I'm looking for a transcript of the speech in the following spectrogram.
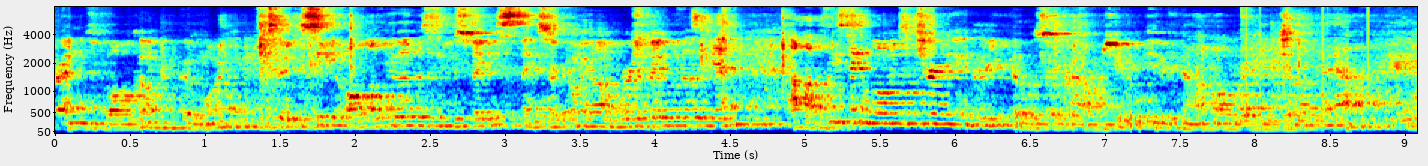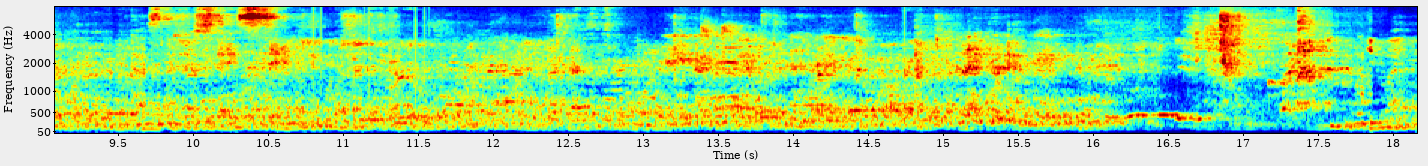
Friends, welcome. Good morning. It's good to see all of you in this new space. Thanks for coming out and worshiping with us again. Uh, please take a moment to turn and greet those around you if you've not already done that. Nice that you stay standing as you're through. You might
